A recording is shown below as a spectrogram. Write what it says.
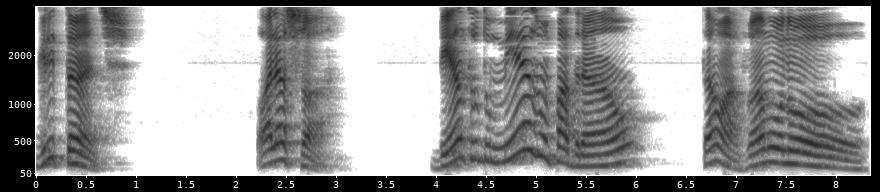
gritante. Olha só, dentro do mesmo padrão, então ó, vamos no,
